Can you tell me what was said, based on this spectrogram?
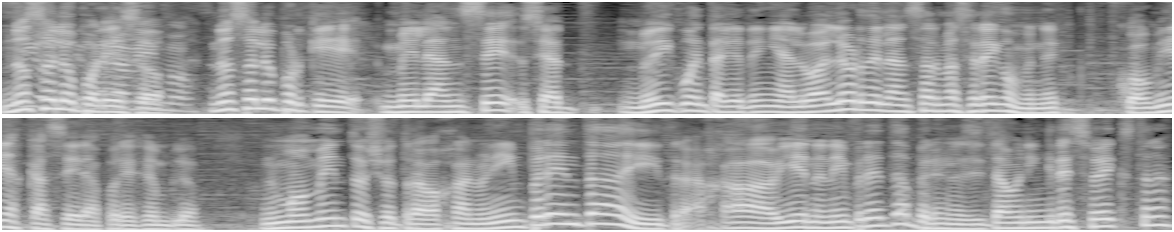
No Sigo solo por eso, no solo porque me lancé, o sea, me di cuenta que tenía el valor de lanzarme a hacer algo con comidas caseras, por ejemplo. En un momento yo trabajaba en una imprenta y trabajaba bien en la imprenta, pero necesitaba un ingreso extra.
